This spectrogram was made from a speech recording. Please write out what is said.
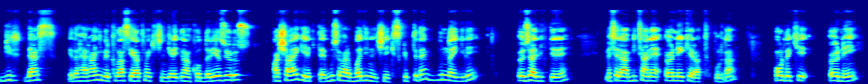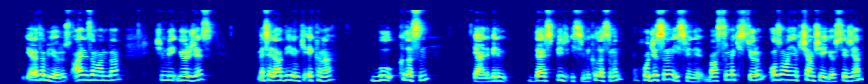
bir ders ya da herhangi bir klas yaratmak için gerekli olan kodları yazıyoruz. Aşağıya gelip de bu sefer body'nin içindeki script'te de bununla ilgili özellikleri mesela bir tane örnek yarattık burada. Oradaki örneği yaratabiliyoruz. Aynı zamanda şimdi göreceğiz. Mesela diyelim ki ekrana bu klasın yani benim ders 1 isimli klasımın hocasının ismini bastırmak istiyorum. O zaman yapacağım şeyi göstereceğim.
